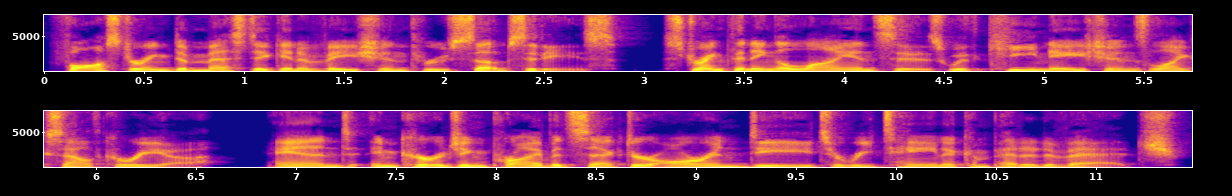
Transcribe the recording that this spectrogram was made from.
fostering domestic innovation through subsidies, strengthening alliances with key nations like South Korea, and encouraging private sector R&D to retain a competitive edge.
